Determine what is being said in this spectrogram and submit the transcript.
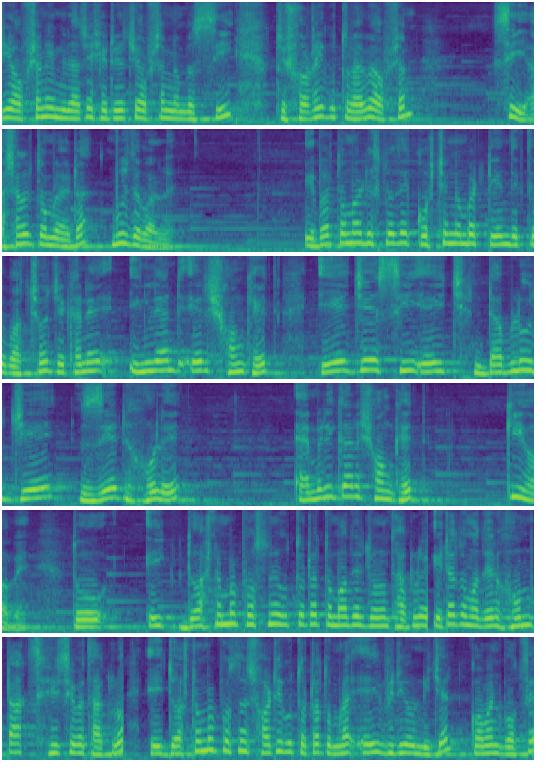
যে অপশানে মিল আছে, সেটি হচ্ছে অপশান নাম্বার সি তো সঠিক উত্তর হবে অপশান সি আশা করি তোমরা এটা বুঝতে পারলে। এবার তোমরা ডিসপ্লেতে কোশ্চেন নাম্বার টেন দেখতে পাচ্ছ, যেখানে ইংল্যান্ড এর সংকেত A J C H W J Z হলে আমেরিকার সংকেত কি হবে? তো এই দশ নম্বর প্রশ্নের উত্তরটা তোমাদের জন্য থাকল, এটা তোমাদের হোম টাস্ক হিসেবে থাকল। এই দশ নম্বর প্রশ্নের সঠিক উত্তরটা তোমরা এই ভিডিওর নিচের কমেন্ট বক্সে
